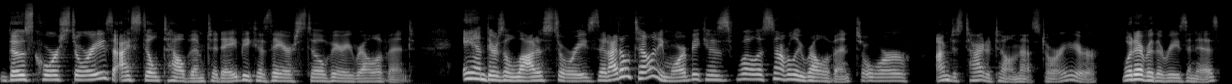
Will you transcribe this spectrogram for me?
those core stories, I still tell them today because they are still very relevant. And there's a lot of stories that I don't tell anymore because, well, it's not really relevant or I'm just tired of telling that story or whatever the reason is.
